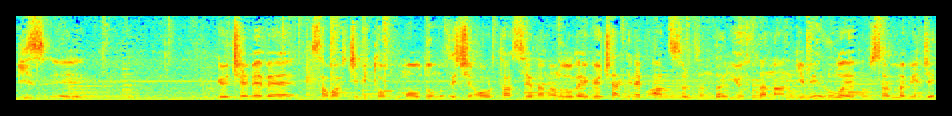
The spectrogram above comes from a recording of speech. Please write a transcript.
biz e, göçebe ve savaşçı bir toplum olduğumuz için Orta Asya'dan Anadolu'ya göçerken hep at sırtında yufkanan gibi rulo yapıp sarılabilecek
